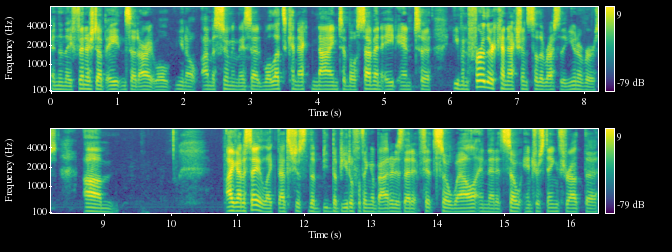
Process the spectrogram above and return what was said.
And then they finished up eight and said, "All right, well, you know, I'm assuming they said, well, let's connect nine to both seven, eight, and to even further connections to the rest of the universe." Um, I gotta say, like that's just the the beautiful thing about it is that it fits so well and that it's so interesting throughout the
